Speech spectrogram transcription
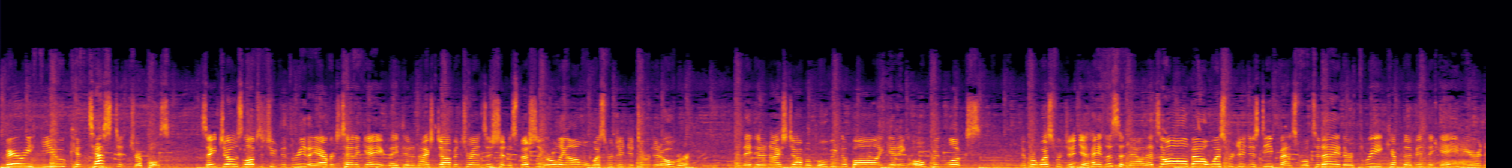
Very few contested triples. St. Joe's loves to shoot the three. They average 10 a game. They did a nice job in transition, especially early on when West Virginia turned it over. And they did a nice job of moving the ball and getting open looks And for West Virginia, hey, listen now, that's all about West Virginia's defense. Well, today their three kept them in the game here and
